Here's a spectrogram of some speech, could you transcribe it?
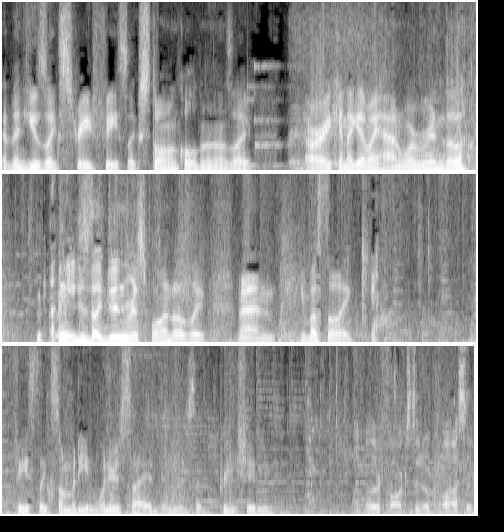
And then he was like straight face, like stone cold, and I was like, all right, can I get my hand warmer in though? and he just like didn't respond. I was like, man, he must have like faced like somebody in Winter's side, and he was like pretty shitty. Another Fox Ditto classic.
